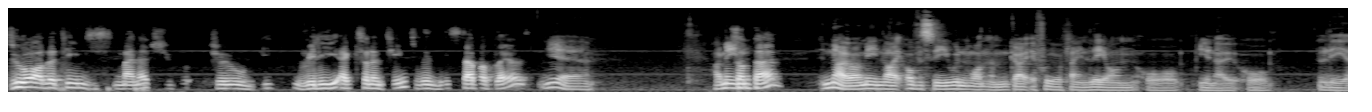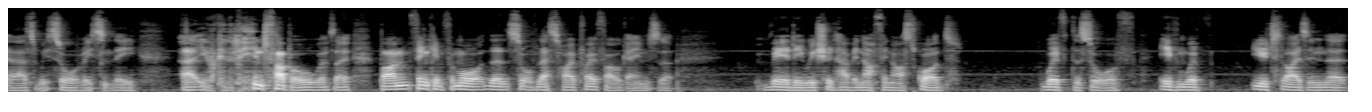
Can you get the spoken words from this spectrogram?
Do other teams manage to, to be really excellent teams with this type of players? Yeah. I mean, Sometimes. no, I mean, like obviously you wouldn't want them go if we were playing Lyon or you know or Lille as we saw recently. Uh, you're going to be in trouble with the. But I'm thinking for more the sort of less high profile games that really we should have enough in our squad with the sort of even with utilizing the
